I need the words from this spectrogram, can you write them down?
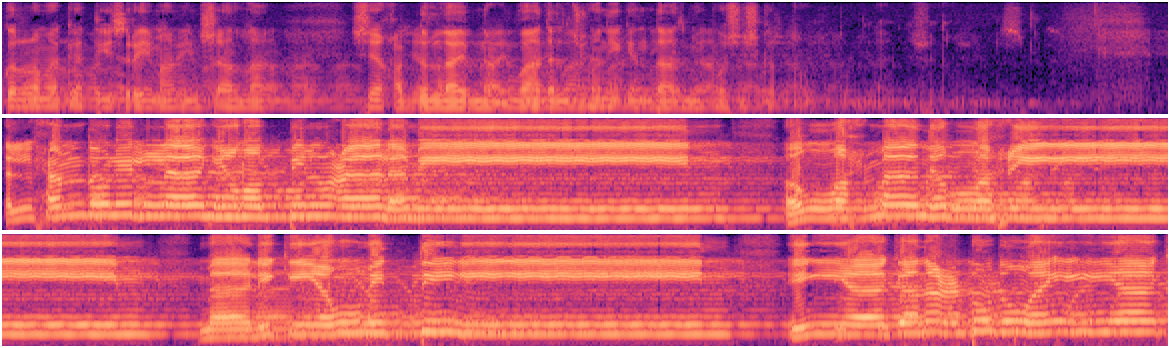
मुकर्रमा के तीसरे इमाम इंशाअल्लाह शेख अब्दुल्ला इब्न उबाद अल-जुहनी के अंदाज में कोशिश करता हूँ الحمد لله رب العالمين الرحمن الرحيم مالك يوم الدين إياك نعبد وإياك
